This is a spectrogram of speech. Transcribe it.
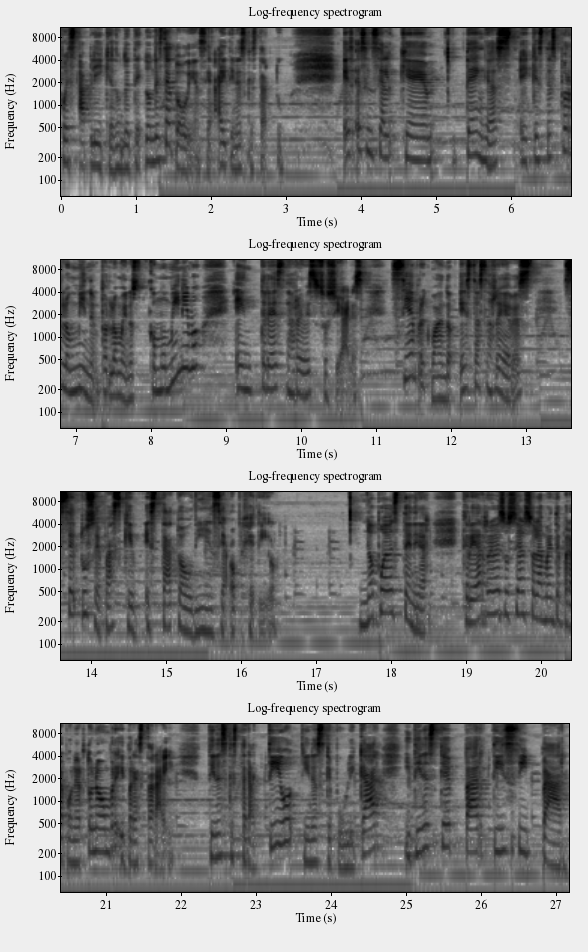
pues aplique donde, te, donde esté tu audiencia, ahí tienes que estar tú. Es esencial que tengas, eh, que estés por lo, mínimo, por lo menos como mínimo en tres redes sociales, siempre y cuando estas redes se, tú sepas que está tu audiencia objetivo. No puedes tener, crear redes sociales solamente para poner tu nombre y para estar ahí. Tienes que estar activo, tienes que publicar y tienes que participar.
